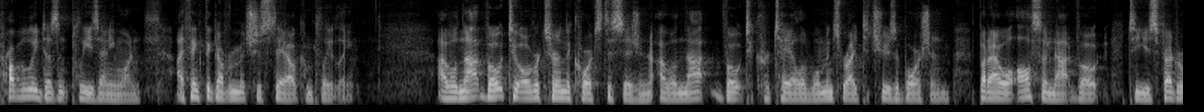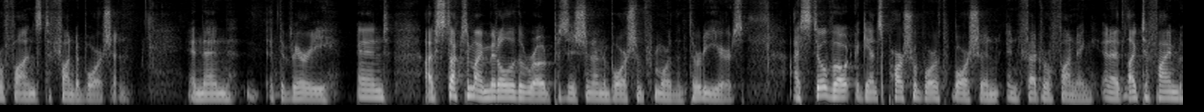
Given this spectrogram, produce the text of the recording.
probably doesn't please anyone. I think the government should stay out completely. I will not vote to overturn the court's decision. I will not vote to curtail a woman's right to choose abortion, but I will also not vote to use federal funds to fund abortion. And then at the very end, I've stuck to my middle of the road position on abortion for more than 30 years. I still vote against partial birth abortion and federal funding, and I'd like to find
